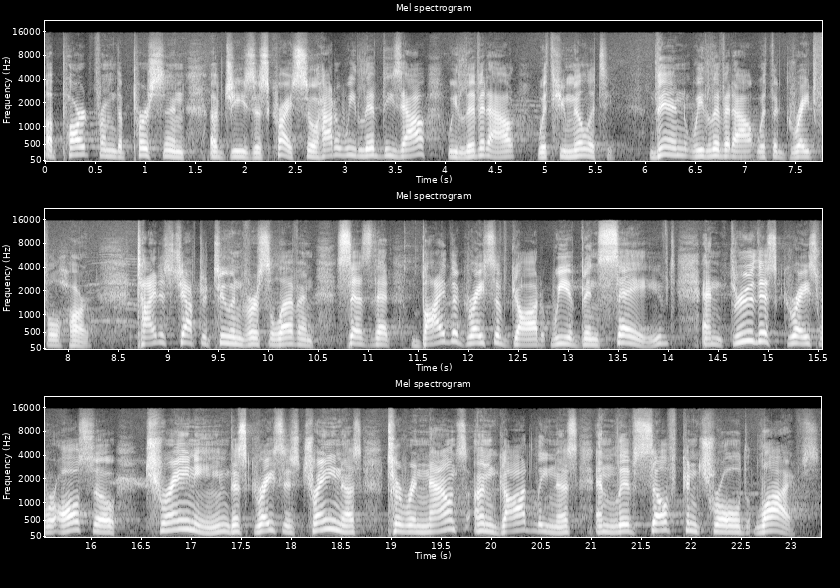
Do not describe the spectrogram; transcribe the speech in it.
apart from the person of Jesus Christ. So, how do we live these out? We live it out with humility then we live it out with a grateful heart. Titus chapter 2 and verse 11 says that by the grace of God we have been saved, and through this grace we're also training, this grace is training us to renounce ungodliness and live self controlled lives.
